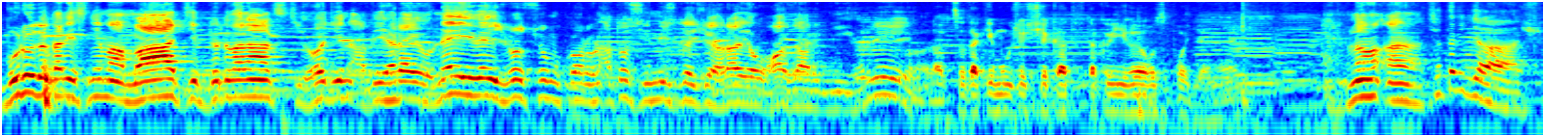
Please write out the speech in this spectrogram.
Budu to tady s nima mlátit do 12 hodin a vyhrajou nejvejš 8 korun. A to si myslíš, že hrajou hazardní hry. No, tak co taky můžeš čekat v takovýhle hospodě, ne? No a co tady děláš?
